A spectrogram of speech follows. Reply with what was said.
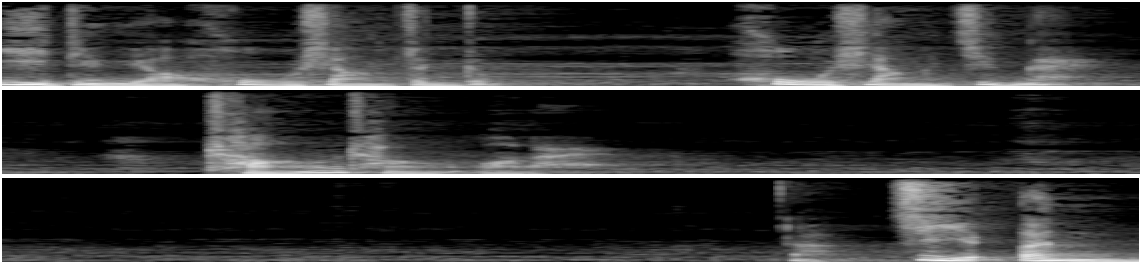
一定要互相尊重，互相敬爱，常常往来啊！积恩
